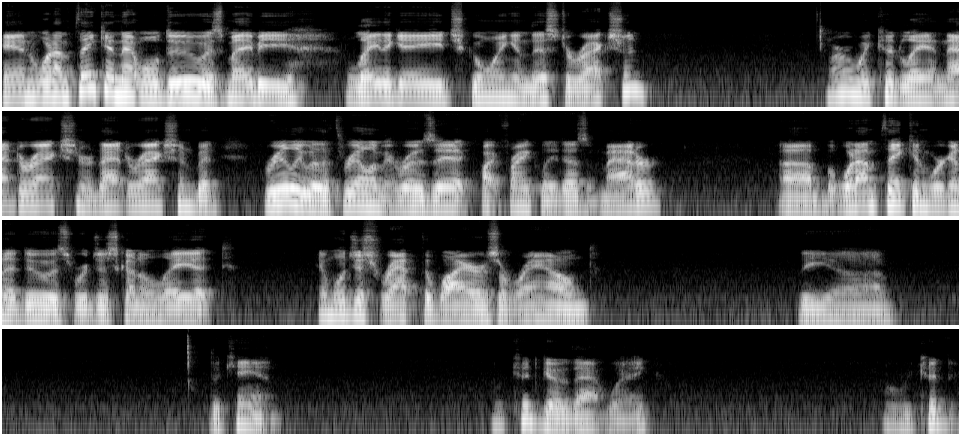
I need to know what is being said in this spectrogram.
And what I'm thinking that we'll do is maybe lay the gauge going in this direction or we could lay it in that direction or that direction, but really with a three element rosette, quite frankly, it doesn't matter. Uh, but what I'm thinking we're going to do is we're just going to lay it and we'll just wrap the wires around the, uh, the can. We could go that way. Or we could,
